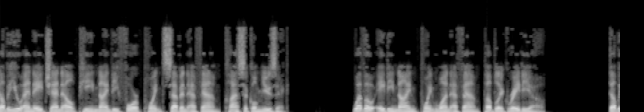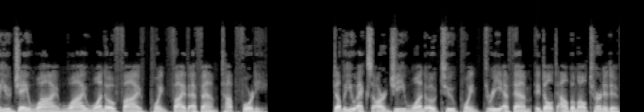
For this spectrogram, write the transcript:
WNHNLP 94.7 FM classical music. WEVO 89.1 FM public radio. WJYY 105.5 FM top 40 WXRG 102.3 FM adult album alternative.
